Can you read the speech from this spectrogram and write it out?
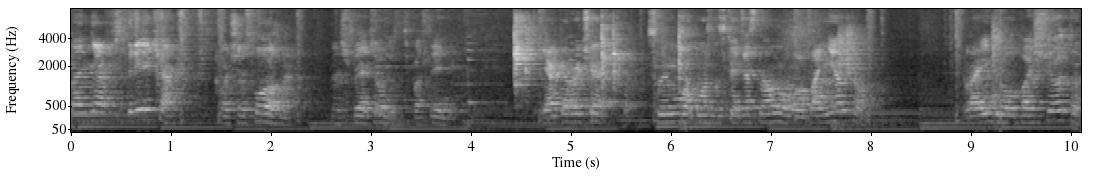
На днях встреча, очень сложная, на чемпионате области последний. Я, короче, своему, вот, можно сказать, основному оппоненту проигрывал по счету.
